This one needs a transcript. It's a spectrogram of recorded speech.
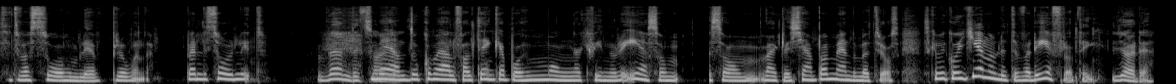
Så det var så hon blev beroende. Väldigt sorgligt. Väldigt sorgligt. Men då kommer jag i alla fall tänka på hur många kvinnor det är som, som verkligen kämpar med endometrios. Ska vi gå igenom lite vad det är för någonting? Gör det.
